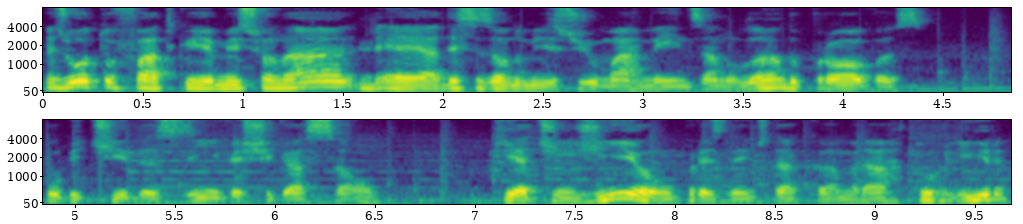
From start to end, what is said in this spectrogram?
Mas o outro fato que eu ia mencionar é a decisão do ministro Gilmar Mendes anulando provas obtidas em investigação que atingiam o presidente da Câmara, Arthur Lira,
